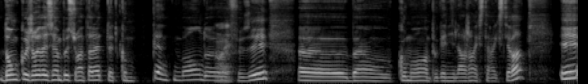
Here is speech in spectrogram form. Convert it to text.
Donc, euh, j'ai regardé un peu sur Internet, peut-être comme plein de monde euh, Ouais. faisait. euh, ben, comment un peu gagner de l'argent, etc. etc. Et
